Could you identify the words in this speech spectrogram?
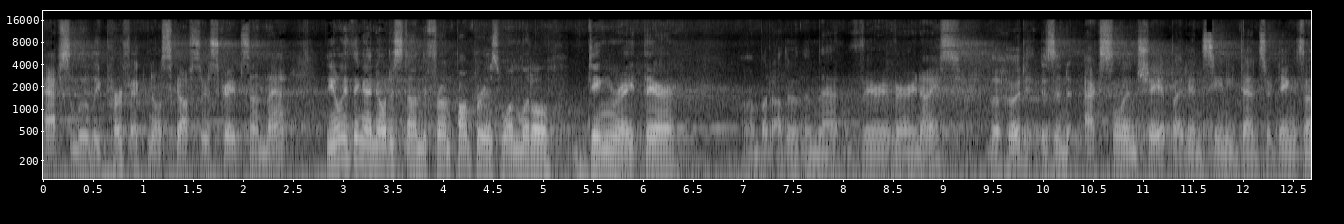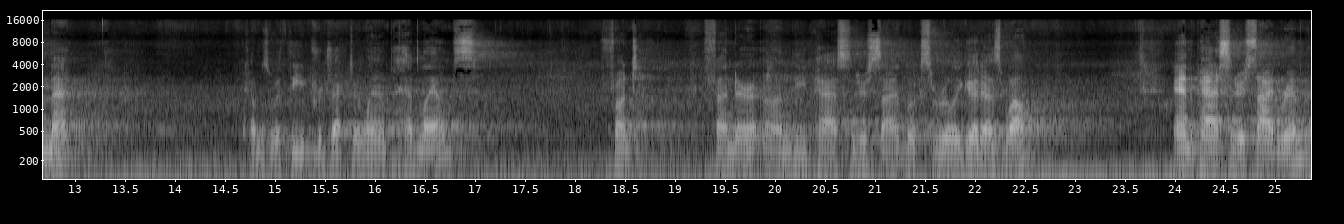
absolutely perfect. No scuffs or scrapes on that. The only thing I noticed on the front bumper is one little ding right there. Um, but other than that, very, very nice. The hood is in excellent shape. I didn't see any dents or dings on that. Comes with the projector lamp headlamps. Front fender on the passenger side looks really good as well. And the passenger side rim,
